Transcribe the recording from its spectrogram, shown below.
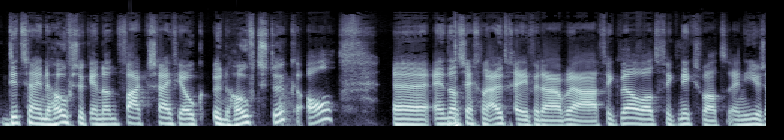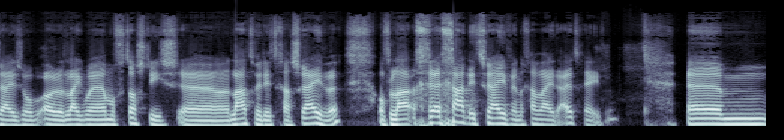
dit zijn de hoofdstukken. En dan vaak schrijf je ook een hoofdstuk al. Uh, en dan zegt een uitgever daar, ja, vind ik wel wat, vind ik niks wat. En hier zeiden ze op, oh, dat lijkt me helemaal fantastisch. Uh, laten we dit gaan schrijven. Of ga dit schrijven en dan gaan wij het uitgeven. Um,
